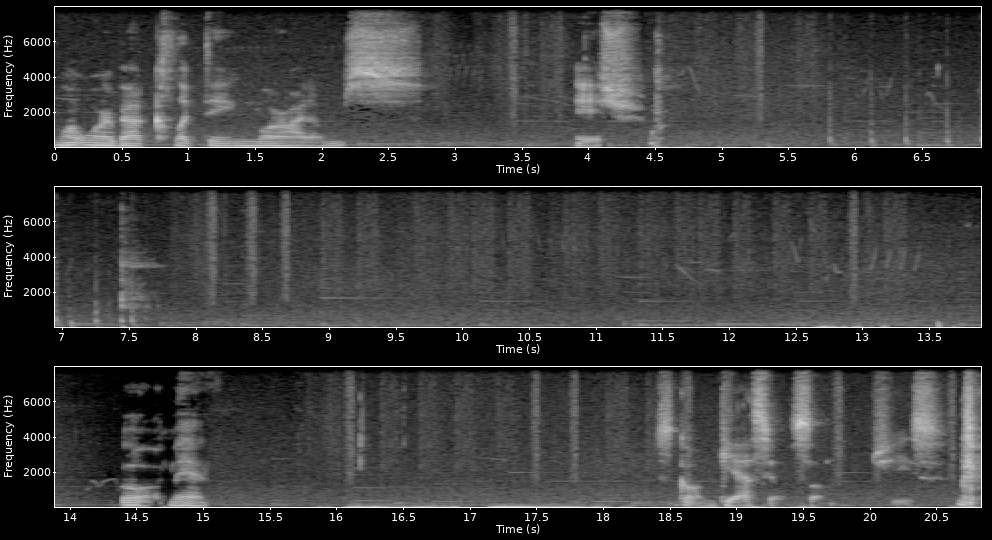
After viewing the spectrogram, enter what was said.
Won't worry about collecting more items. Ish. Oh man. Just got on gas or something. Jeez.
